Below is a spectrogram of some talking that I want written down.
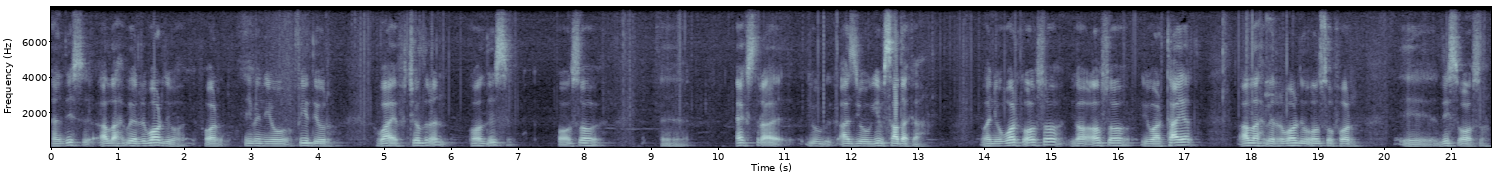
And this Allah will reward you for even you feed your wife, children, all this also uh, extra you as you give sadaqah. When you work also, you are also you are tired, Allah will reward you also for uh, this also.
